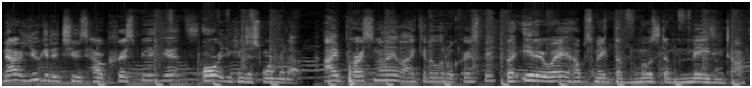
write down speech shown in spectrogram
Now you get to choose how crispy it gets, or you can just warm it up. I personally like it a little crispy, but either way, it helps make the most amazing taco.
